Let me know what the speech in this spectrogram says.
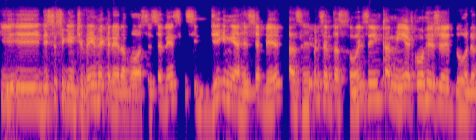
e, e, disse o seguinte: venho requerer a Vossa Excelência que se digne a receber as representações e encaminhe a corregedora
